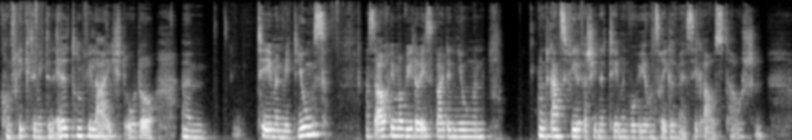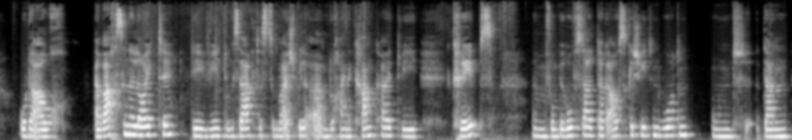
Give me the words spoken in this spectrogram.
Konflikte mit den Eltern vielleicht oder ähm, Themen mit Jungs, was auch immer wieder ist bei den Jungen und ganz viele verschiedene Themen, wo wir uns regelmäßig austauschen. Oder auch erwachsene Leute, die, wie du gesagt hast, zum Beispiel ähm, durch eine Krankheit wie Krebs ähm, vom Berufsalltag ausgeschieden wurden und dann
